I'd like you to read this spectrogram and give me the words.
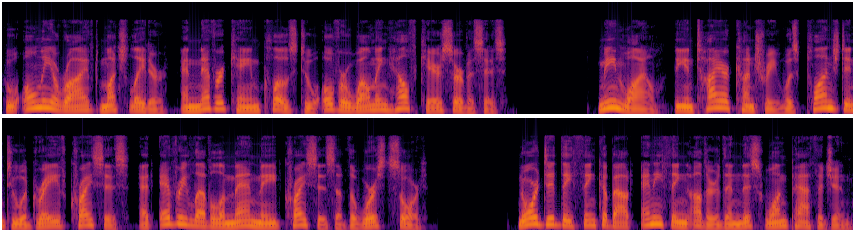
who only arrived much later and never came close to overwhelming healthcare services. Meanwhile, the entire country was plunged into a grave crisis, at every level, a man made crisis of the worst sort. Nor did they think about anything other than this one pathogen.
